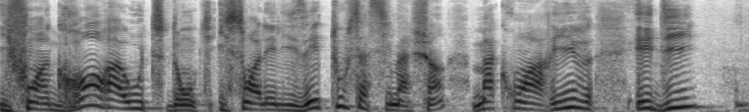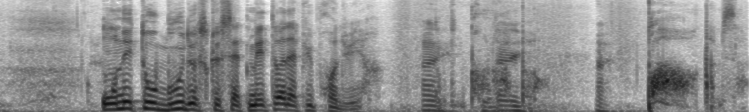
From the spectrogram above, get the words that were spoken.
Ils font un grand raout, donc ils sont à l'Élysée, tous assis machin. Macron arrive et dit on est au bout de ce que cette méthode a pu produire. Ouais. Il prend le rapport. Comme ça,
